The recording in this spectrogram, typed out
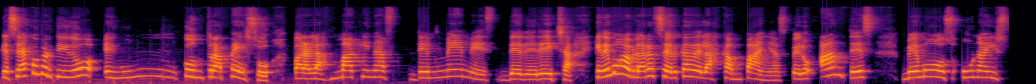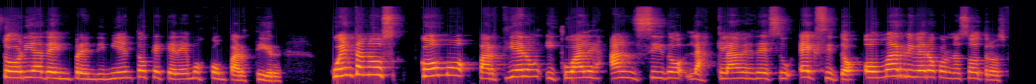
que se ha convertido en un contrapeso para las máquinas de memes de derecha. Queremos hablar acerca de las campañas, pero antes vemos una historia de emprendimiento que queremos compartir. Cuéntanos cómo partieron y cuáles han sido las claves de su éxito. Omar Rivero con nosotros.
